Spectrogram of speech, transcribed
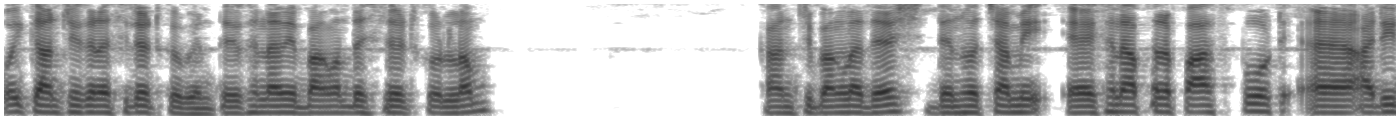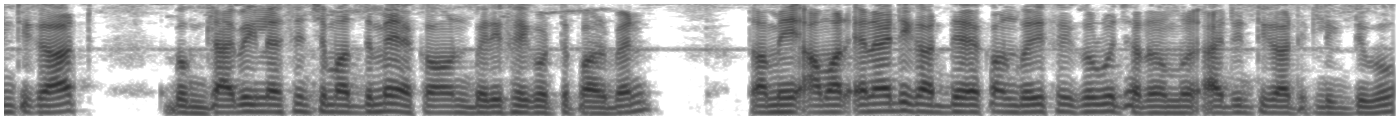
ওই কান্ট্রি এখানে সিলেক্ট করবেন। তো এখানে আমি বাংলাদেশ সিলেক্ট করলাম। কান্ট্রি বাংলাদেশ দেন হচ্ছে আমি এখানে আপনার পাসপোর্ট আইডেন্টি কার্ড এবং ড্রাইভিং লাইসেন্সের মাধ্যমে অ্যাকাউন্ট ভেরিফাই করতে পারবেন। তো আমি আমার এনআইডি কার্ড দিয়ে অ্যাকাউন্ট ভেরিফাই করব যার আইডেন্টি কার্ডে ক্লিক দেবো।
